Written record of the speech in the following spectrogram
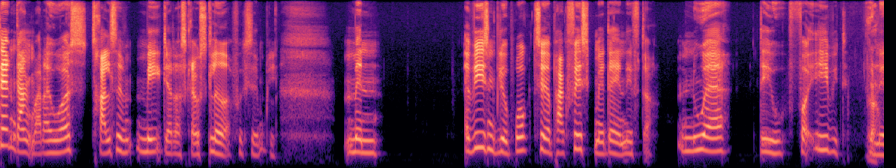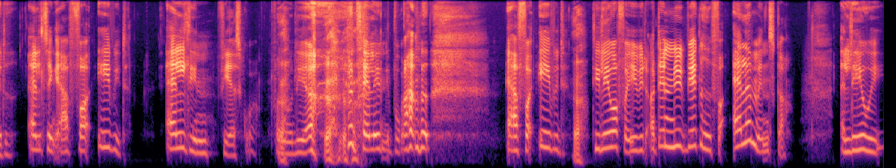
dengang var der jo også trælse medier, der skrev sladder, for eksempel. Men avisen blev brugt til at pakke fisk med dagen efter. Nu er det jo for evigt på Ja. nettet. Alting er for evigt. Alle dine fiaskoer, for Ja. nu lige at ja. tale ind i programmet, er for evigt. Ja. De lever for evigt. Og det er en ny virkelighed for alle mennesker at leve i.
